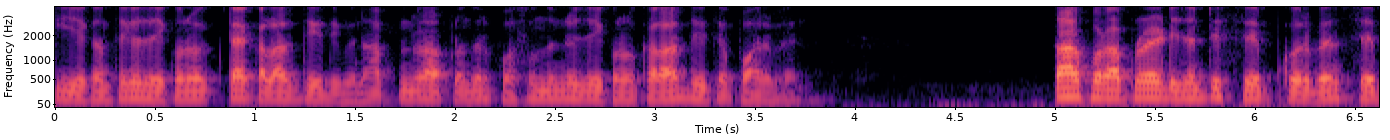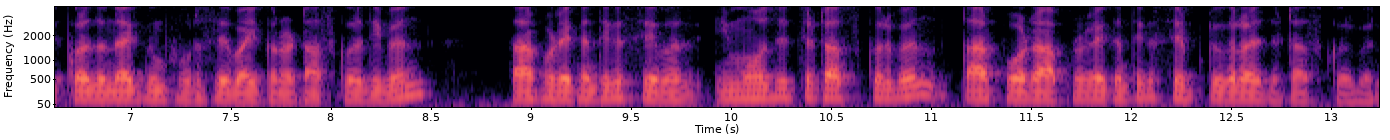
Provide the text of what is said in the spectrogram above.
গিয়ে এখান থেকে যে কোনো একটা কালার দিয়ে দিবেন। আপনারা আপনাদের পছন্দনীয় যে কোনো কালার দিতে পারবেন। তারপর আপনারা ডিজাইনটি সেভ করবেন। সেভ করার জন্য একদম পুরো সেভ আইকনে টাচ করে দিবেন। তারপর এখান থেকে সেভ ইমোজিতে টাচ করবেন। তারপর আপনারা এখান থেকে সেভ টু গ্যালারিতে টাচ করবেন।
